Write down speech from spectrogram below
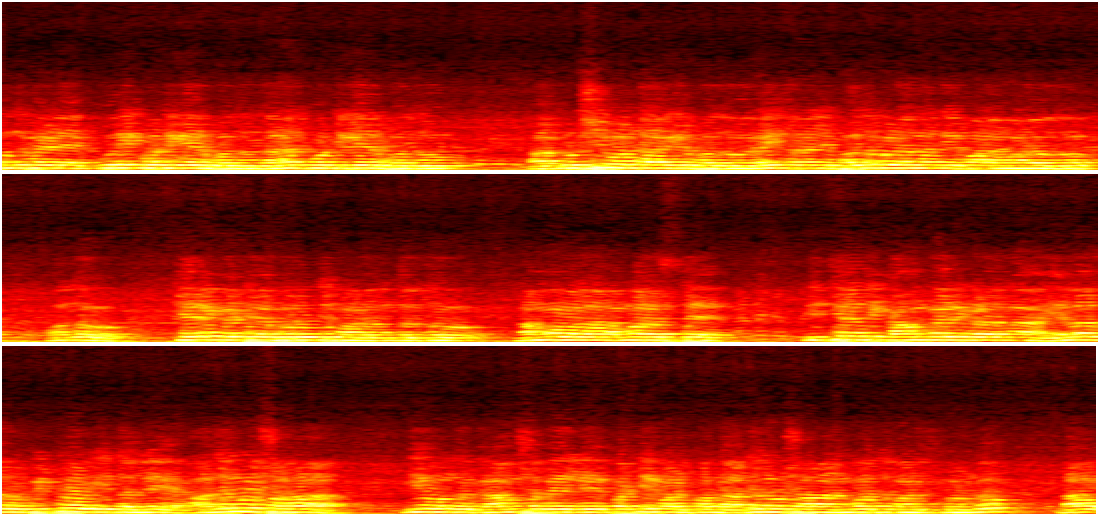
ಒಂದು ವೇಳೆ ಕೂಲಿ ಕೋಟಿಗೆ ಇರ್ಬೋದು, ದನದ ಕೋಟಿಗೆ ಇರ್ಬೋದು ಕೃಷಿ ಹೊಂಡ ಆಗಿರ್ಬೋದು, ರೈತರಲ್ಲಿ ಬದುಗಳನ್ನು ನಿರ್ಮಾಣ ಮಾಡೋದು, ಒಂದು ಕೆರೆ ಕಟ್ಟೆ ಅಭಿವೃದ್ಧಿ ಮಾಡುವಂಥದ್ದು, ನಮ್ಮ ಹೊಲ, ನಮ್ಮ ರಸ್ತೆ ಇತ್ಯಾದಿ ಕಾಮಗಾರಿಗಳನ್ನ ಎಲ್ಲಾದರೂ ಬಿಟ್ಟು ಹೋಗಿದ್ದಲ್ಲಿ ಅದನ್ನು ಸಹ ಈ ಒಂದು ಗ್ರಾಮ ಸಭೆಯಲ್ಲಿ ಪಟ್ಟಿ ಮಾಡಿಕೊಂಡು ಅದನ್ನು ಸಹ ಅನುಮೋದನೆ ಮಾಡಿಸ್ಕೊಂಡು ನಾವು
